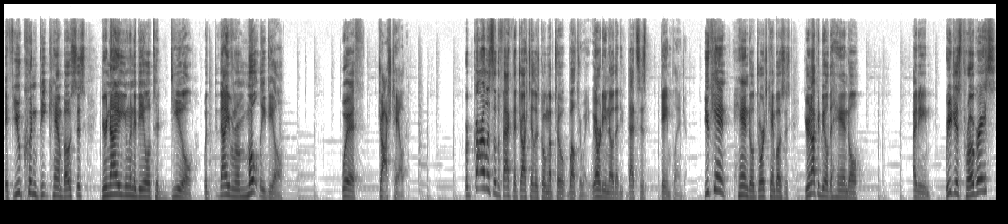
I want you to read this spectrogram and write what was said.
If you couldn't beat Kambosos, you're not even going to be able to deal with, not even remotely deal with Josh Taylor. Regardless of the fact that Josh Taylor's going up to welterweight, we already know that he, that's his game plan. You can't handle George Kambosos. You're not going to be able to handle. I mean, Regis Prograis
